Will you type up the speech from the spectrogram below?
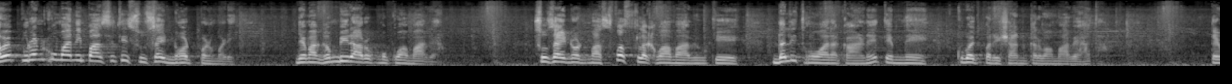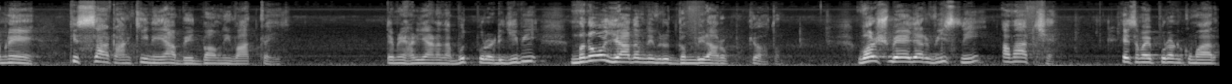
હવે પૂરણકુમારની પાસેથી સુસાઇડ નોટ પણ મળી, જેમાં ગંભીર આરોપ મૂકવામાં આવ્યા. સુસાઇડ નોટમાં સ્પષ્ટ લખવામાં આવ્યું કે દલિત હોવાના કારણે તેમને ખૂબ જ પરેશાન કરવામાં આવ્યા હતા. તેમણે કિસ્સા ટાંકીને આ ભેદભાવની વાત કહી. તેમણે હરિયાણાના ભૂતપૂર્વ ડીજીપી મનોજ યાદવની વિરુદ્ધ ગંભીર આરોપ મૂક્યો હતો. વર્ષ બે હજાર વીસની આ વાત છે. એ સમયે પૂરણકુમાર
